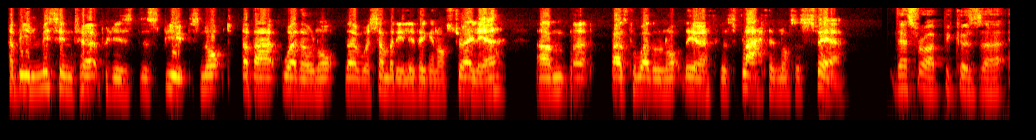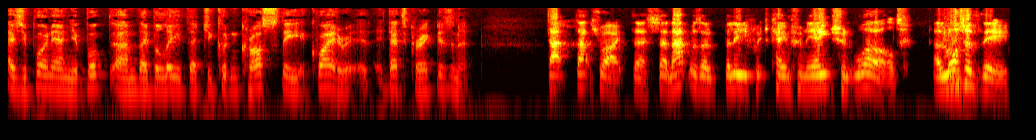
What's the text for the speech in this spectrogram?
have been misinterpreted as disputes not about whether or not there was somebody living in Australia, um, but as to whether or not the Earth was flat and not a sphere. That's right, because uh, as you point out in your book, um, they believed that you couldn't cross the equator. That's correct, isn't it? That that's right. Yes, and that was a belief which came from the ancient world. A lot mm. of the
